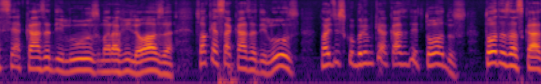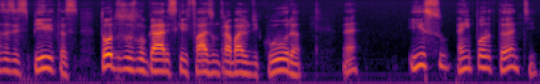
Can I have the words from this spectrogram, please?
Essa é a casa de luz maravilhosa. Só que essa casa de luz, nós descobrimos que é a casa de todos. Todas as casas espíritas, todos os lugares que fazem um trabalho de cura, né? Isso é importante.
